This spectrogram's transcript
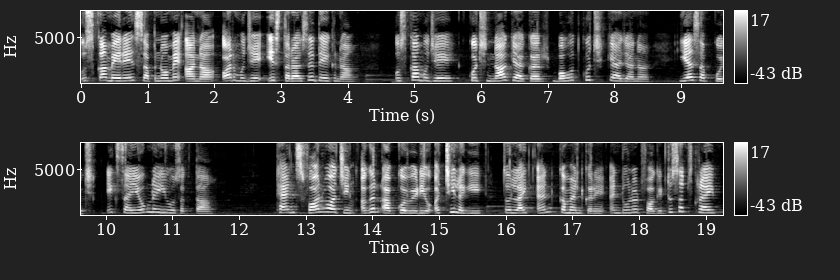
उसका मेरे सपनों में आना और मुझे इस तरह से देखना। उसका मुझे कुछ ना कहकर बहुत कुछ कह जाना। यह सब कुछ एक संयोग नहीं हो सकता। थैंक्स फॉर वॉचिंग अगर आपको वीडियो अच्छी लगी तो लाइक एंड कमेंट करें। And do not forget to subscribe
